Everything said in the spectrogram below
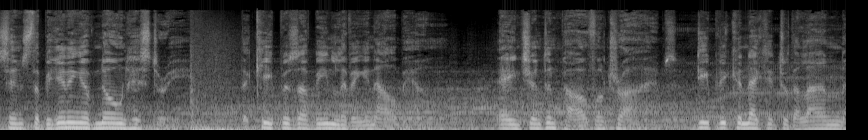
Since the beginning of known history, the Keepers have been living in Albion. Ancient and powerful tribes, deeply connected to the land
